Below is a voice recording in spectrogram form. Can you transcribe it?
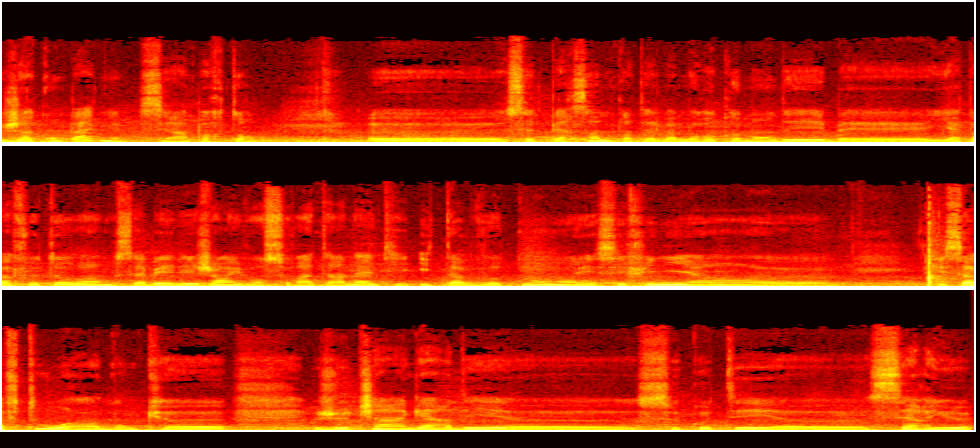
j'accompagne, c'est important. cette personne, quand elle va me recommander, ben, il n'y a pas photo. Hein. Vous savez, les gens, ils vont sur Internet, ils, tapent votre nom et c'est fini. Hein ils savent tout. Hein. donc euh, je tiens à garder euh, ce côté euh, sérieux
